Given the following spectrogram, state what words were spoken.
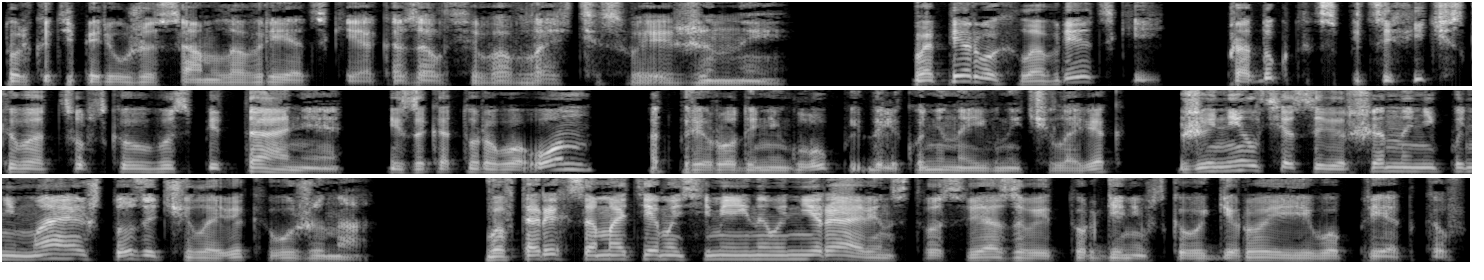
только теперь уже сам Лаврецкий оказался во власти своей жены. Во-первых, Лаврецкий – продукт специфического отцовского воспитания, из-за которого он, от природы не глупый, далеко не наивный человек, женился, совершенно не понимая, что за человек его жена. Во-вторых, сама тема семейного неравенства связывает Тургеневского героя и его предков.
